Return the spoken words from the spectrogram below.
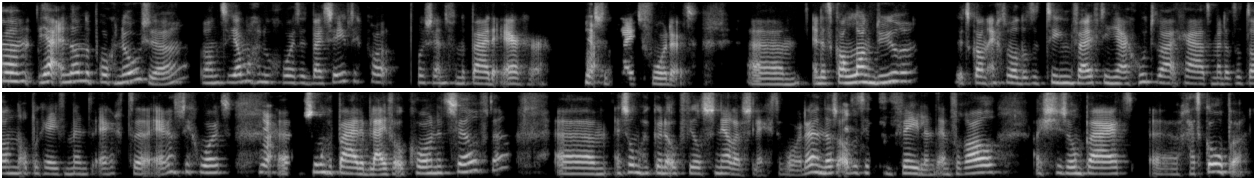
Um, ja, en dan de prognose. Want jammer genoeg wordt het bij 70% van de paarden erger als ja. de tijd vordert. Um, en dat kan lang duren. Het kan echt wel dat het 10, 15 jaar goed gaat, maar dat het dan op een gegeven moment echt uh, ernstig wordt. Ja. Uh, sommige paarden blijven ook gewoon hetzelfde. Um, en sommige kunnen ook veel sneller slechter worden. En dat is altijd heel vervelend. En vooral als je zo'n paard uh, gaat kopen.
